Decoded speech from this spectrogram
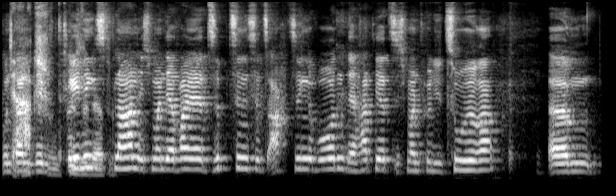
und der dann den Trainingsplan. Ich meine, der war jetzt 17, ist jetzt 18 geworden. Der hat jetzt, ich meine, für die Zuhörer, ähm,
